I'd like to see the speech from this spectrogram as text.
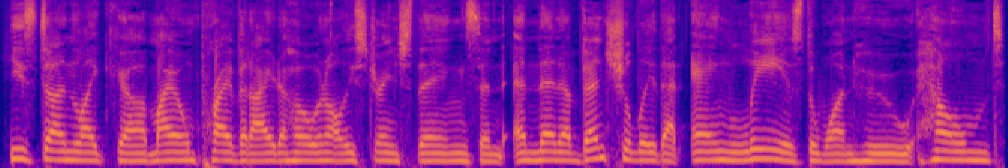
He's done like uh, my own private Idaho and all these strange things, and and then eventually that Ang Lee is the one who helmed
